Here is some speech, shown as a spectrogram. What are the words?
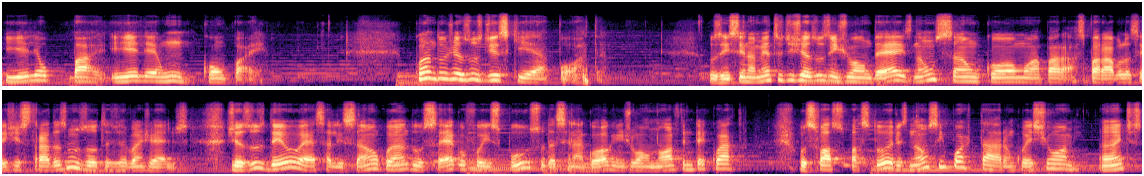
e ele é o pai, e ele é um com o pai. Quando Jesus diz que é a porta, os ensinamentos de Jesus em João 10 não são como as parábolas registradas nos outros evangelhos. Jesus deu essa lição quando o cego foi expulso da sinagoga em João 9:34. Os falsos pastores não se importaram com este homem, antes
